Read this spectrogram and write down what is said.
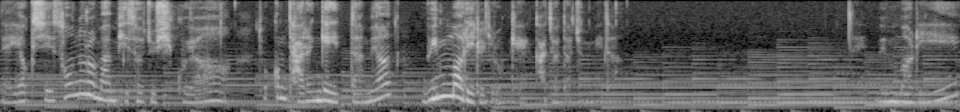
네, 역시 손으로만 빗어주시고요. 조금 다른 게 있다면 윗머리를 이렇게 가져다 줍니다. 네, 윗머리,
